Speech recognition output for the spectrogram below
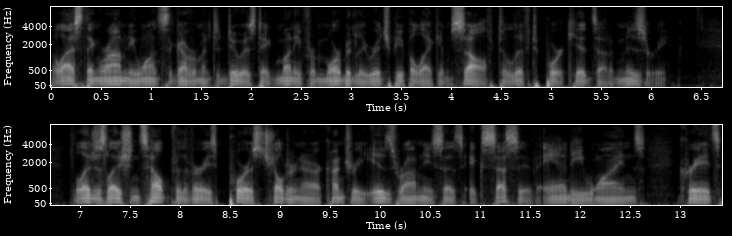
The last thing Romney wants the government to do is take money from morbidly rich people like himself to lift poor kids out of misery. The legislation's help for the very poorest children in our country is, Romney says, excessive, and he whines, creates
